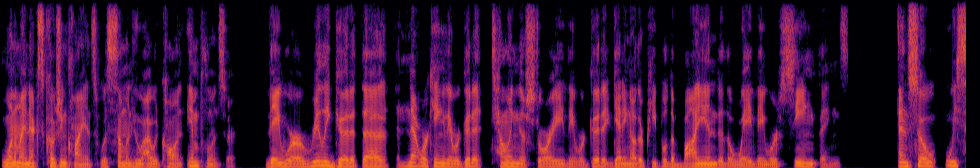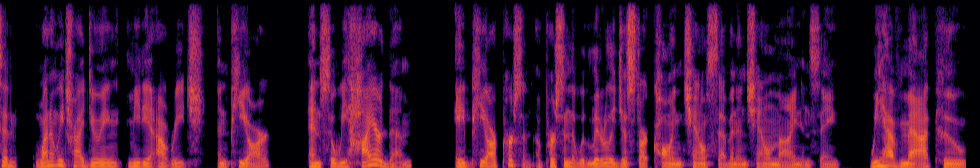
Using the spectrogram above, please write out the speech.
One of my next coaching clients was someone who I would call an influencer. They were really good at the networking. They were good at telling their story. They were good at getting other people to buy into the way they were seeing things. And so we said, why don't we try doing media outreach and PR? And so we hired them a PR person, a person that would literally just start calling Channel 7 and Channel 9 and saying, We have Matt who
